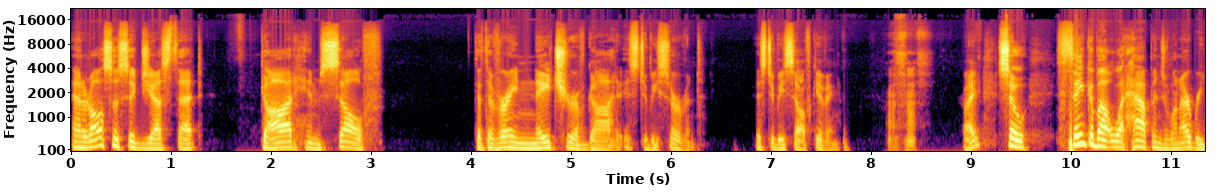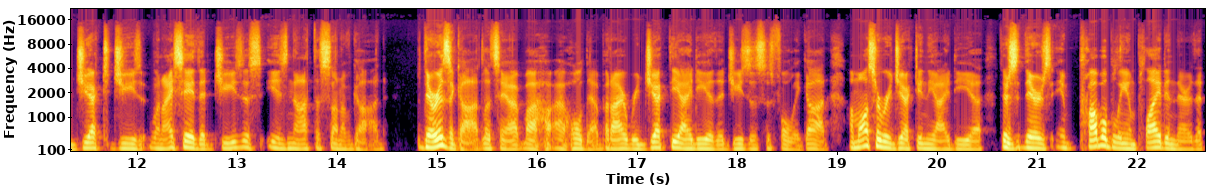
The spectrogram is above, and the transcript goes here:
and it also suggests that God Himself, that the very nature of God is to be servant, is to be self giving. Mm-hmm. Right? So think about what happens when I reject Jesus, when I say that Jesus is not the Son of God. There is a God, let's say I, I hold that, but I reject the idea that Jesus is fully God. I'm also rejecting the idea, there's, there's probably implied in there that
